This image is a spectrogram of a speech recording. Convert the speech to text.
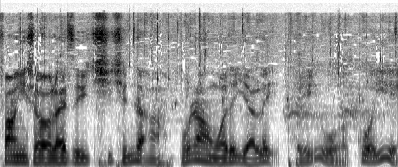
放一首来自于齐秦的啊，不让我的眼泪陪我过夜。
